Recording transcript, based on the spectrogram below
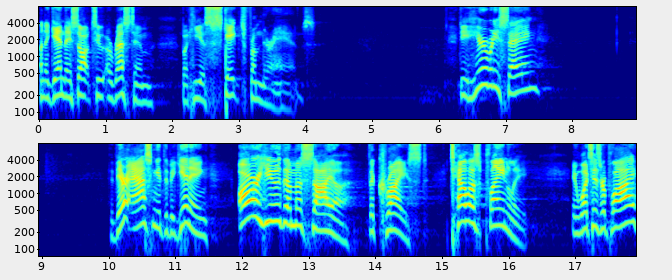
And again, they sought to arrest him, but he escaped from their hands. Do you hear what he's saying? They're asking at the beginning, Are you the Messiah, the Christ? Tell us plainly. And what's his reply?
